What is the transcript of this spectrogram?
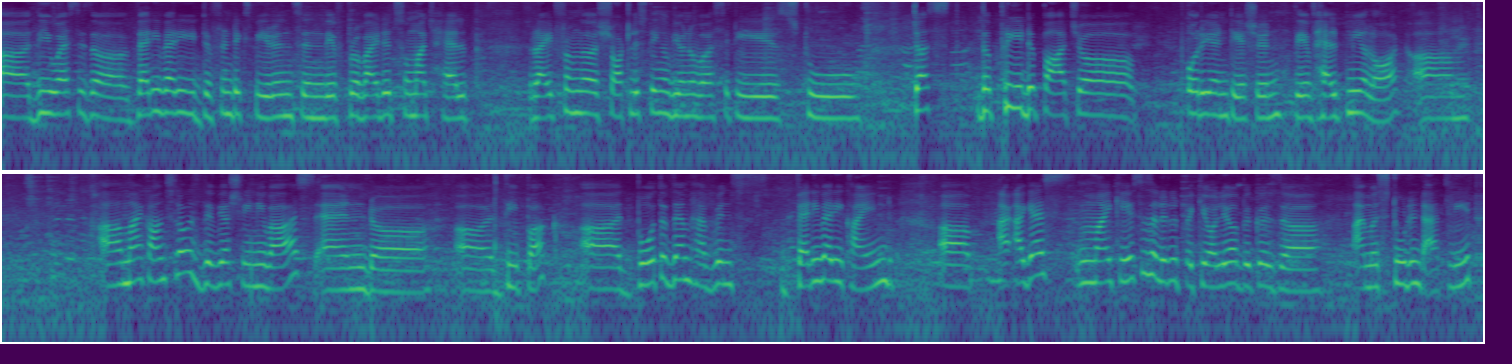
uh, the US is a very, very different experience and they've provided so much help right from the shortlisting of universities to just the pre-departure orientation. They've helped me a lot. Um, uh, my counselor is Divya Srinivas and uh, uh, Deepak. Uh, both of them have been very, very kind. Uh, I, I, guess my case is a little peculiar because uh, I'm a student athlete.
